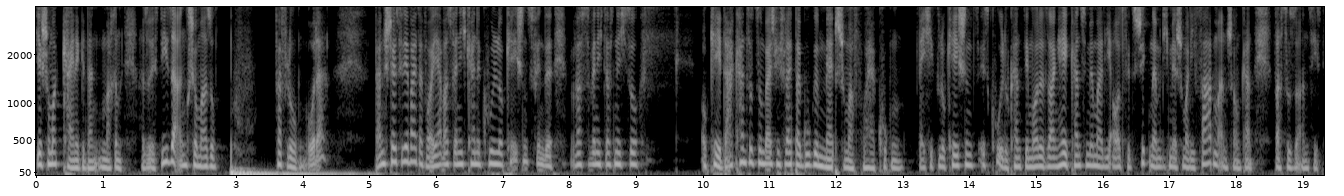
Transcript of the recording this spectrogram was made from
dir schon mal keine Gedanken machen. Also ist diese Angst schon mal so verflogen, oder? Dann stellst du dir weiter vor, ja, was, wenn ich keine coolen Locations finde? Was, wenn ich das nicht so. Okay, da kannst du zum Beispiel vielleicht bei Google Maps schon mal vorher gucken, welche Locations ist cool. Du kannst dem Model sagen, hey, kannst du mir mal die Outfits schicken, damit ich mir schon mal die Farben anschauen kann, was du so anziehst.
